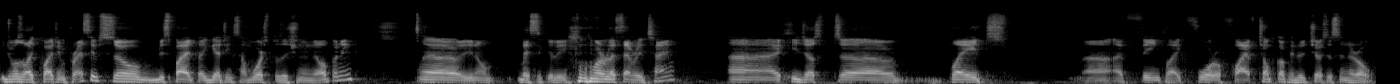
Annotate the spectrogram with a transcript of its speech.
it was like quite impressive. So despite like getting some worse position in the opening, uh, you know, basically more or less every time, uh, he just uh, played, uh, I think like four or five top competitive choices in a row.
